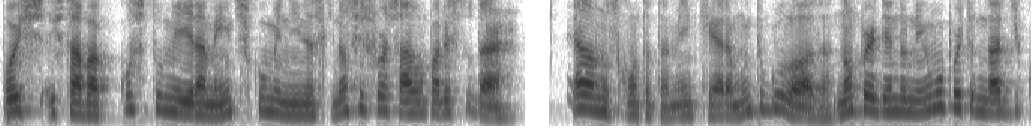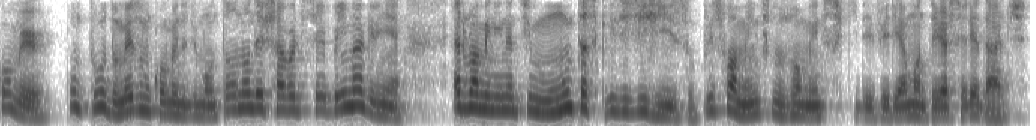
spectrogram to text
pois estava costumeiramente com meninas que não se esforçavam para estudar. Ela nos conta também que era muito gulosa, não perdendo nenhuma oportunidade de comer. Contudo, mesmo comendo de montão, não deixava de ser bem magrinha. Era uma menina de muitas crises de riso, principalmente nos momentos que deveria manter a seriedade.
